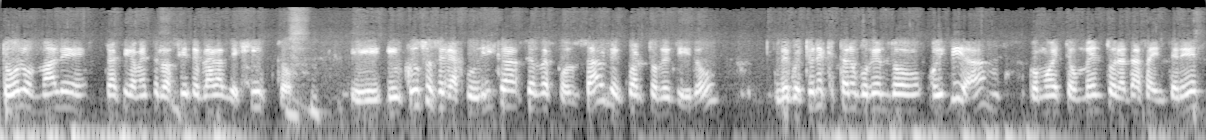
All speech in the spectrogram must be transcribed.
todos los males, prácticamente las siete plagas de Egipto. E incluso se le adjudica ser responsable el cuarto retiro de cuestiones que están ocurriendo hoy día, como este aumento de la tasa de interés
